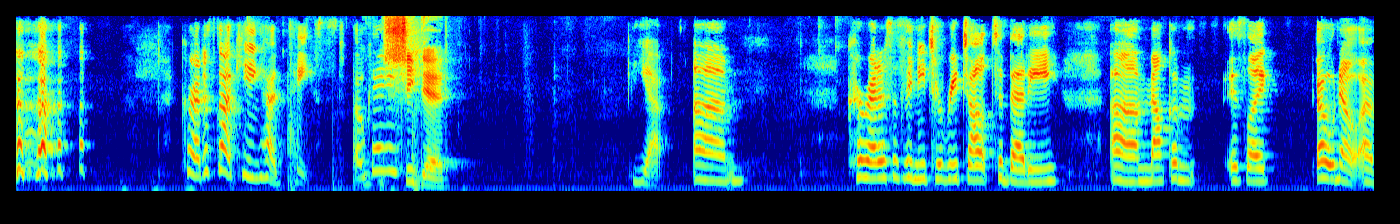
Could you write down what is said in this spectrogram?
Coretta Scott King had taste, okay? She did. Yeah. Um, Coretta says they need to reach out to Betty. Um, Malcolm is like, oh no, uh,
